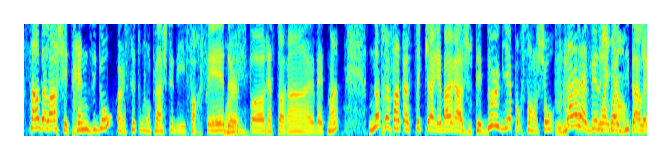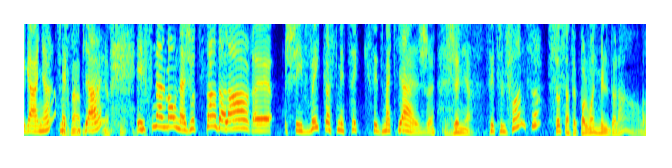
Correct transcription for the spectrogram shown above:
100 dollars chez Trendigo, un site où on peut acheter des forfaits Ouais. de spa, restaurant, euh, vêtements. Notre fantastique Pierre Hébert a ajouté deux billets pour son show dans la ville Voyons. choisie par le gagnant. Merci smart. Pierre. Merci. Et finalement, on ajoute 100 dollars euh, chez V Cosmétiques. C'est du maquillage. Génial. C'est-tu le fun, ça? Ça, ça fait pas loin de 1000 dollars. Ouais,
